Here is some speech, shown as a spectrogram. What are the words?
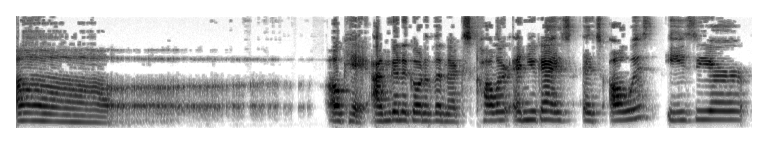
Uh, okay, I'm going to go to the next caller. And you guys, it's always easier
